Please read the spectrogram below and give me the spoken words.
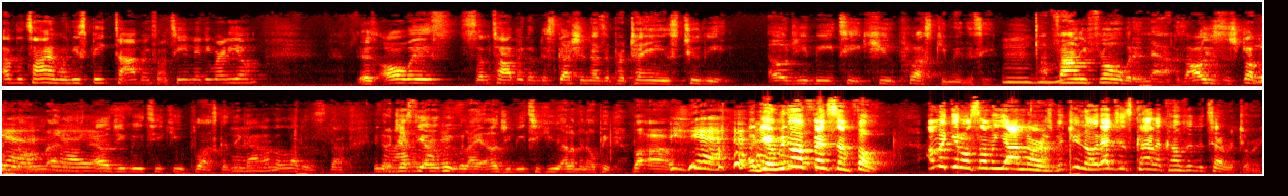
of the time when we speak topics on Team Nitty Radio, there's always some topic of discussion as it pertains to the LGBTQ plus community. Mm-hmm. I'm finally flowing with it now because I always used to struggle Yeah, with all letters. yeah, yeah. LGBTQ plus because they got mm-hmm. other letters and stuff. You know, just the other letters. week we're like LGBTQ LMNOP. But um, Yeah. Again, we're gonna offend some folk. I'm gonna get on some of y'all nerves, but you know that just kind of comes with the territory.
